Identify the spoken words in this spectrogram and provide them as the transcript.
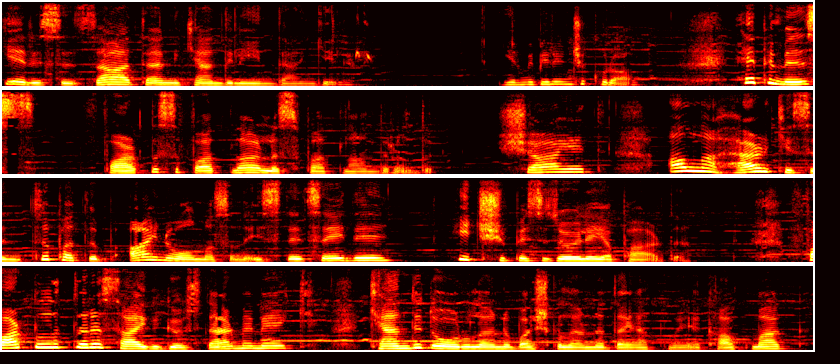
Gerisi zaten kendiliğinden gelir. 21. kural. Hepimiz farklı sıfatlarla sıfatlandırıldık. Şayet Allah herkesin tıpatıp aynı olmasını isteseydi, hiç şüphesiz öyle yapardı. Farklılıklara saygı göstermemek, kendi doğrularını başkalarına dayatmaya kalkmak,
